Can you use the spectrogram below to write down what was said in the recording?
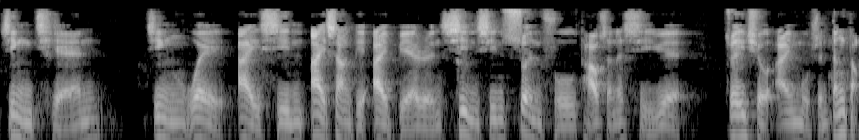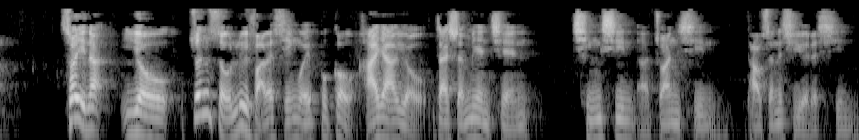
敬虔、敬畏、爱心、爱上帝、爱别人、信心、顺服、讨神的喜悦、追求、爱慕神等等。所以呢，有遵守律法的行为不够，还要有在神面前清心啊、专心讨神的喜悦的心。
